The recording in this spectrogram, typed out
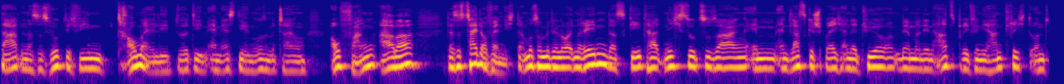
Daten, dass es wirklich wie ein Trauma erlebt wird, die im MS-Diagnosemitteilung auffangen. Aber das ist zeitaufwendig. Da muss man mit den Leuten reden. Das geht halt nicht sozusagen im Entlassgespräch an der Tür, wenn man den Arztbrief in die Hand kriegt. Und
